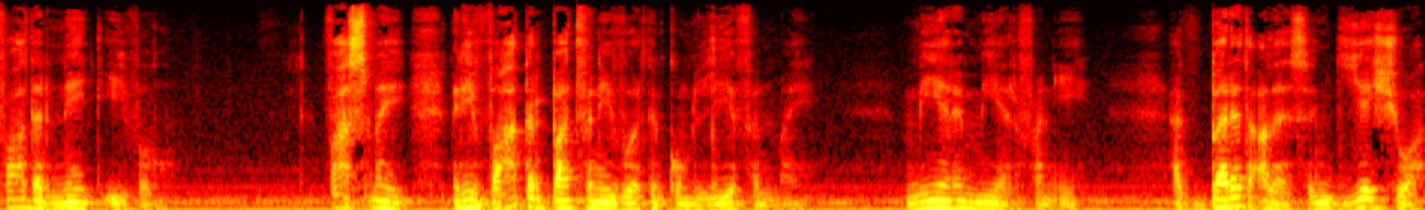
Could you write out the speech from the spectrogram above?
Vader net U wil. Was my met die waterbad van U woord en kom leef in my. Meer en meer van U. Ek bid dit alles in Yeshua,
